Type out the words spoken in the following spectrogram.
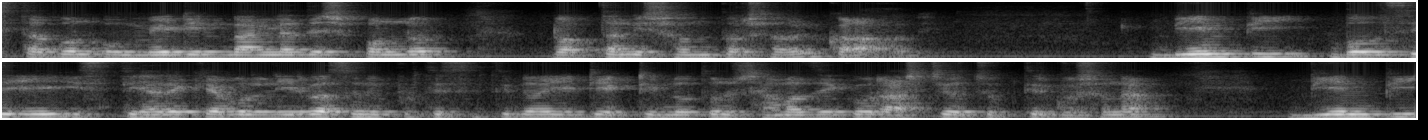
স্থাপন ও মেড ইন বাংলাদেশ পণ্য রপ্তানি সম্প্রসারণ করা হবে। বিএনপি বলছে এই ইস্তিহারে কেবল নির্বাচনী প্রতিশ্রুতি নয়, এটি একটি নতুন সামাজিক ও রাষ্ট্রীয় চুক্তির ঘোষণা। বিএনপি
